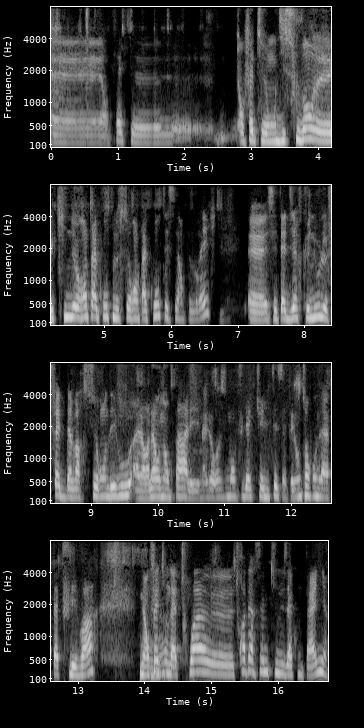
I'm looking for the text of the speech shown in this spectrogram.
Euh, en fait, euh, en fait, on dit souvent euh, qui ne rend pas compte ne se rend pas compte, et c'est un peu vrai. Euh, c'est-à-dire que nous, le fait d'avoir ce rendez-vous, alors là, on en parle et malheureusement, vu l'actualité, ça fait longtemps qu'on n'a pas pu les voir. Mais en fait, mhm. on a trois euh, trois personnes qui nous accompagnent.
